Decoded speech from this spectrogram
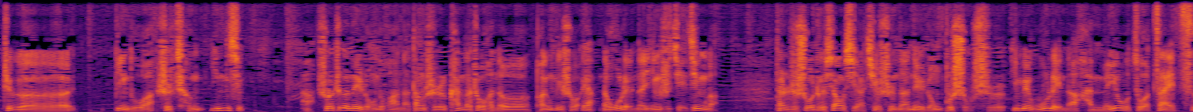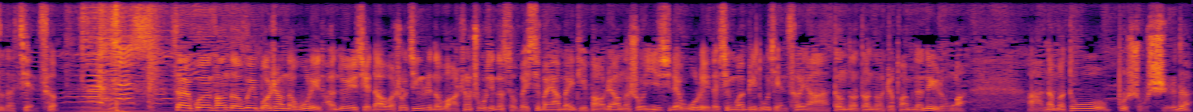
这个病毒啊是呈阴性啊。说这个内容的话呢，当时看到之后，很多朋友们说，哎呀，那吴磊呢已经是解禁了。但是说这个消息啊，其实呢内容不属实，因为吴磊呢还没有做再次的检测。在官方的微博上呢，吴磊团队写到：“我说近日的网上出现的所谓西班牙媒体爆料呢，说一系列吴磊的新冠病毒检测呀，等等等等这方面的内容啊，啊，那么都不属实的。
